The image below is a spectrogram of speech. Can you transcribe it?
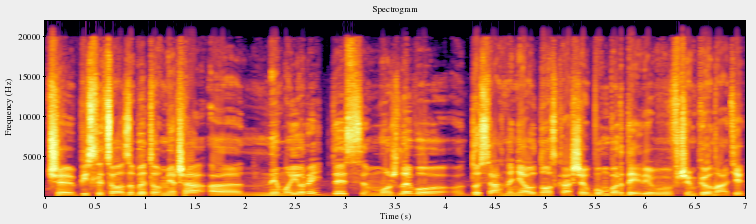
Чи після цього забитого м'яча е, не майорить десь можливо досягнення одного з кращих бомбардирів в чемпіонаті?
